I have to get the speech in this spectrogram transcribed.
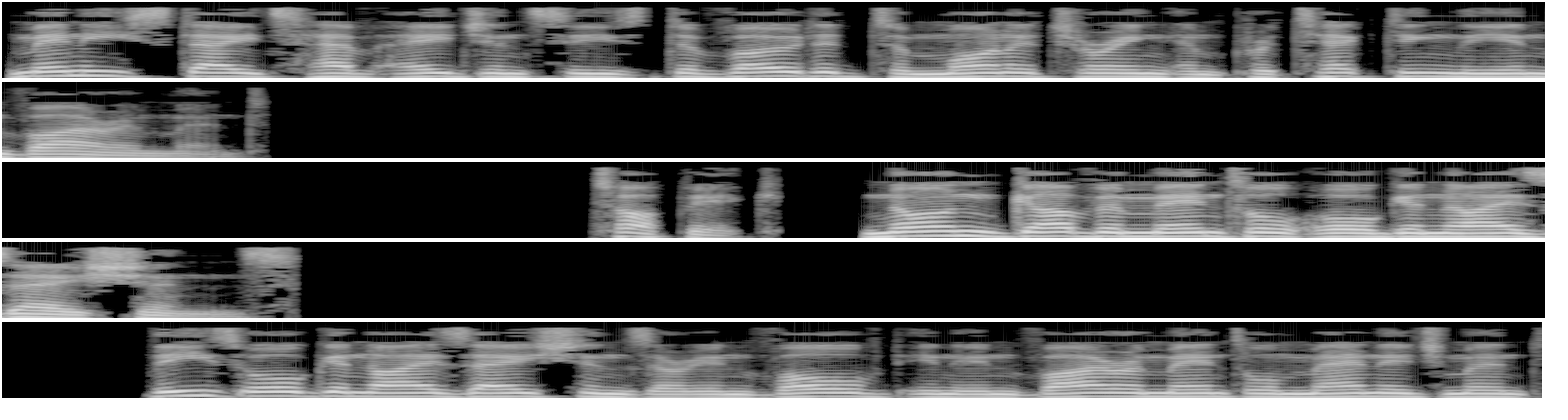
Many states have agencies devoted to monitoring and protecting the environment. Topic: Non-governmental organizations. These organizations are involved in environmental management,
